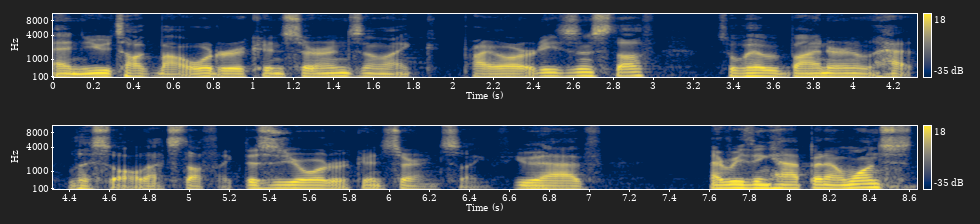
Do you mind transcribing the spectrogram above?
and you talk about order of concerns and like priorities and stuff. So we have a binder ha- lists all that stuff. Like, this is your order of concerns. Like, if you have everything happen at once,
